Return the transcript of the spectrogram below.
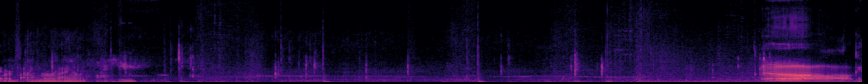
Okay, we're fine. We're fine. here. Oh, okay.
